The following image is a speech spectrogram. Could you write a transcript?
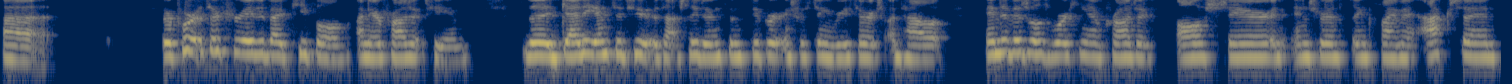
Uh, reports are created by people on your project team. The Getty Institute is actually doing some super interesting research on how individuals working on projects all share an interest in climate action,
